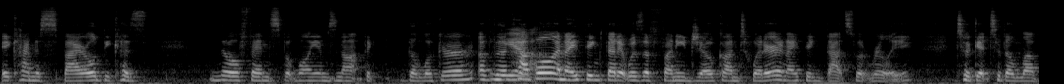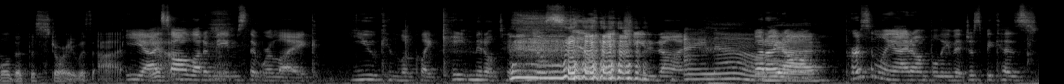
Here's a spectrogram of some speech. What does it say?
it kind of spiraled because no offense but William's not the the looker of the Yeah. couple and I think that it was a funny joke on Twitter and I think that's what really took it to the level that the story was at. Yeah, I saw a lot of memes that were like, "You can look like Kate Middleton, and you'll still get cheated on." I know. But I Yeah. don't personally I don't believe it just because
